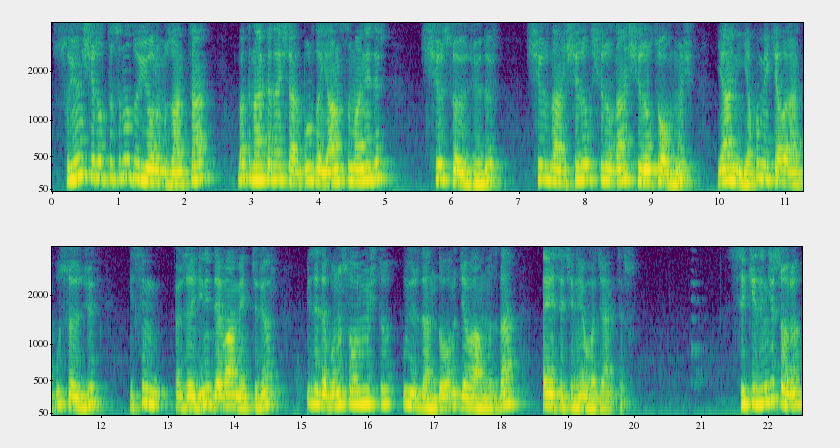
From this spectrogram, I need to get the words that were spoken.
Suyun şırıltısını duyuyorum uzaktan. Bakın arkadaşlar burada yansıma nedir? Şır sözcüğüdür. Şırdan şırıl, şırıldan şırıltı olmuş. Yani yapım eki alarak bu sözcük isim özelliğini devam ettiriyor. Bize de bunu sormuştu. Bu yüzden doğru cevabımız da E seçeneği olacaktır. 8. soru.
